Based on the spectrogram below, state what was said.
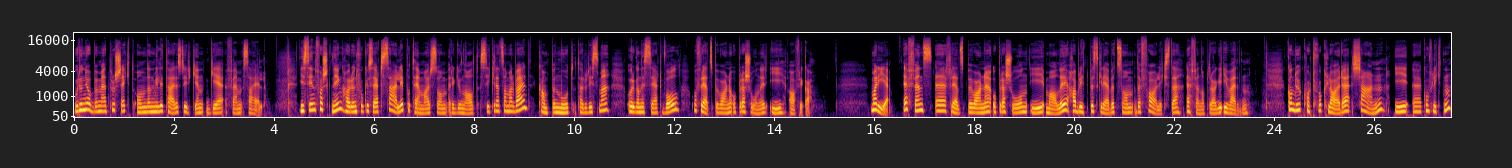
hvor hun jobber med et prosjekt om den militære styrken G5 Sahel. I sin forskning har hun fokusert særlig på temaer som regionalt sikkerhetssamarbeid, kampen mot terrorisme, organisert vold og fredsbevarende operasjoner i Afrika. Marie, FNs eh, fredsbevarende operasjon i Mali har blitt beskrevet som det farligste FN-oppdraget i verden. Kan du kort forklare kjernen i eh, konflikten,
